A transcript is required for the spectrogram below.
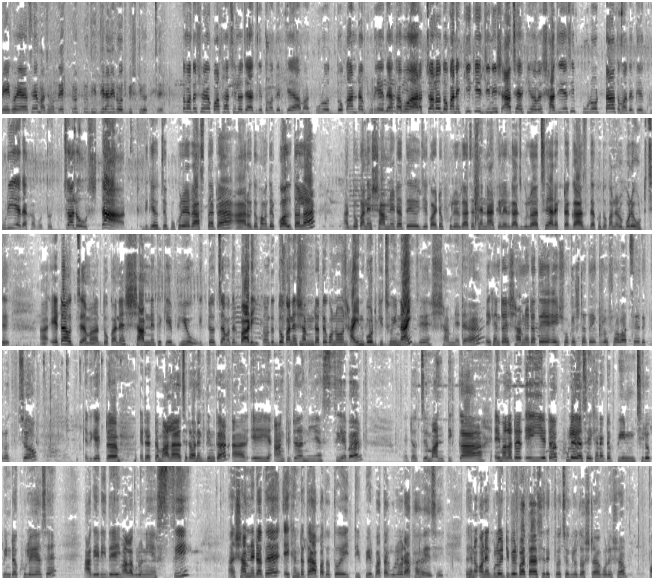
মেঘ হয়ে আছে মাঝে মধ্যে একটু একটু ঝিরঝিরানি রোদ বৃষ্টি হচ্ছে। তোমাদের সঙ্গে কথা ছিল যে আজকে তোমাদেরকে আমার পুরো দোকানটা ঘুরিয়ে দেখাবো। আর চলো দোকানে কি কি জিনিস আছে আর কীভাবে সাজিয়েছি পুরোটা তোমাদেরকে ঘুরিয়ে দেখাবো। তো চলো স্টার্ট এদিকে হচ্ছে পুকুরের রাস্তাটা আর ওই দেখো আমাদের কলতলা। আর দোকানের সামনেটাতে ওই যে কয়টা ফুলের গাছ আছে নারকেলের গাছগুলো আছে আর একটা গাছ দেখো দোকানের উপরে উঠছে। এটা হচ্ছে আমার দোকানের সামনে থেকে ভিউ দিকটা হচ্ছে আমাদের বাড়ি। আমাদের দোকানের সামনেটাতে কোনো সাইন বোর্ড কিছুই নাই। যে সামনেটা, এখানটায় সামনেটাতে, এই শোকেসটাতে এগুলো সব আছে, দেখতে পাচ্ছ? এদিকে একটা, এটা একটা মালা আছে, এটা অনেক দিনকার। আর এই আংটিটা নিয়ে এসছি এবার। এটা হচ্ছে মান্টিকা। এই মালাটার এই এটা খুলে গেছে। এখানে একটা পিন ছিল পিনটা খুলে গেছে। আগের ঈদে এই মালাগুলো নিয়ে এসছি। আর সামনেটাতে এখানটাতে আপাতত এই টিপের পাতাগুলো রাখা হয়েছে। এখানে অনেকগুলো টিপের পাতা আছে, দেখতে পাচ্ছ এগুলো দশ টাকা করে সব।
